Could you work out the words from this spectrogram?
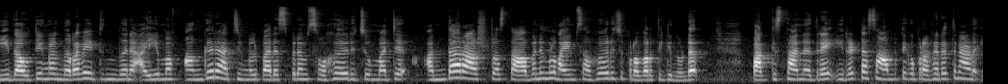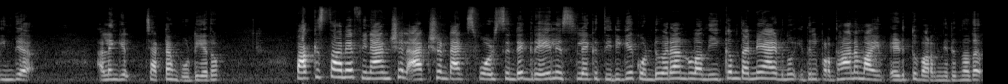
ഈ ദൗത്യങ്ങൾ നിറവേറ്റുന്നതിന് ഐ എം എഫ് അംഗരാജ്യങ്ങൾ പരസ്പരം സഹകരിച്ചും മറ്റ് അന്താരാഷ്ട്ര സ്ഥാപനങ്ങളുമായും സഹകരിച്ച് പ്രവർത്തിക്കുന്നുണ്ട്. പാകിസ്ഥാനെതിരെ ഇരട്ട സാമ്പത്തിക പ്രഹരത്തിനാണ് ഇന്ത്യ അല്ലെങ്കിൽ ചട്ടം കൂട്ടിയത്. പാകിസ്ഥാനെ ഫിനാൻഷ്യൽ ആക്ഷൻ ടാക്സ് ഫോഴ്സിന്റെ ഗ്രേ ലിസ്റ്റിലേക്ക് തിരികെ കൊണ്ടുവരാനുള്ള നീക്കം തന്നെയായിരുന്നു ഇതിൽ പ്രധാനമായും എടുത്തു പറഞ്ഞിരുന്നത്.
